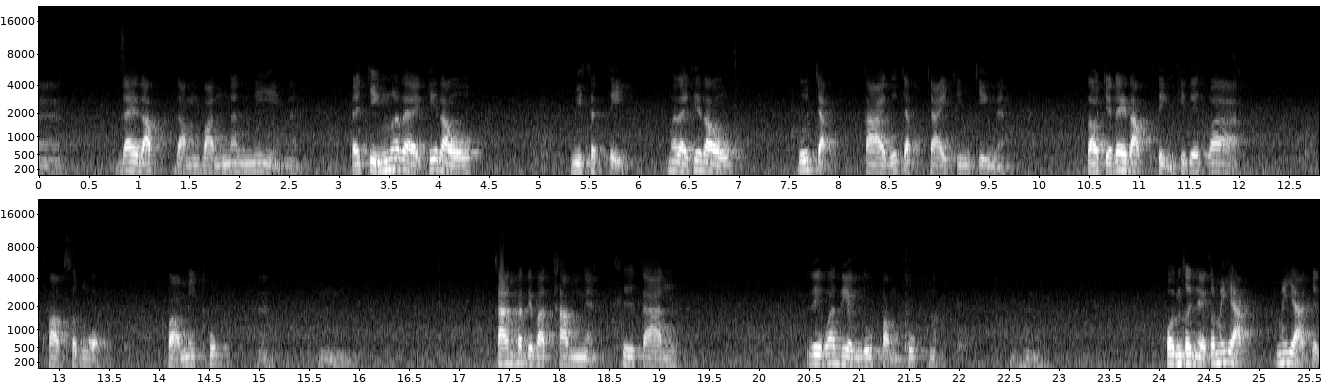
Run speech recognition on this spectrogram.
นะได้รับรางวัลนั่นนี่นะแต่จริงเมื่อไหร่ที่เรามีสติ เมื่อไหร่ที่เรารู้จักกายรู้จักใจจริง ๆ เนี่ย เราจะได้รับสิ่งที่เรียกว่าความสงบ ความไม่ทุกข์นะอืม การปฏิบัติธรรมเนี่ย คือการเรียกว่าเรียนรู้ความทุกข์เนาะคนส่วนใหญ่ก็ไม่อยาก ไม่อยากจะ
